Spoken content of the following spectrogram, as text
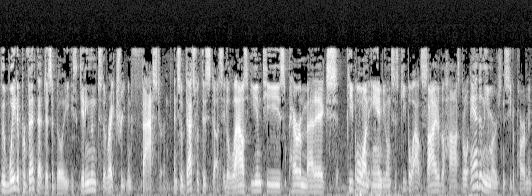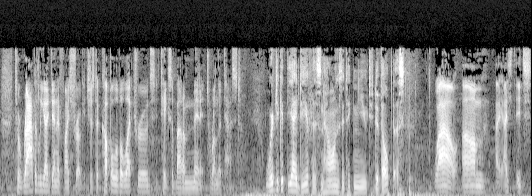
the way to prevent that disability is getting them to the right treatment faster. And so that's what this does. It allows EMTs, paramedics, people on ambulances, people outside of the hospital and in the emergency department to rapidly identify stroke. It's just a couple of electrodes. It takes about a minute to run the test. Where'd you get the idea for this, and how long has it taken you to develop this? Wow. Um, I, I, it's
